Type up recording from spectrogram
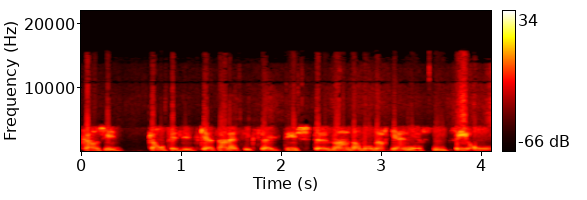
quand j'ai quand on fait de l'éducation à la sexualité, justement, dans mon organisme, tu sais, on,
